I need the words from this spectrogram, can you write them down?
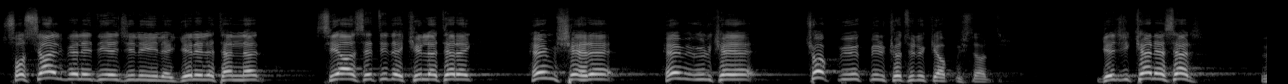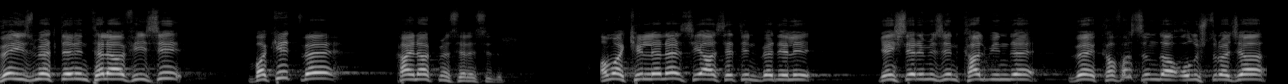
sosyal belediyeciliğiyle geriletenler siyaseti de kirleterek hem şehre hem ülkeye çok büyük bir kötülük yapmışlardır. Geciken eser ve hizmetlerin telafisi vakit ve kaynak meselesidir. Ama kirlenen siyasetin bedeli gençlerimizin kalbinde ve kafasında oluşturacağı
